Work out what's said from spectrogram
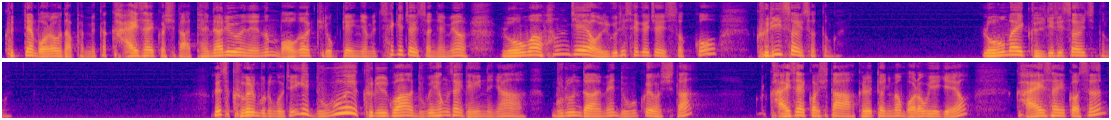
그때 뭐라고 답합니까? 가이사의 것이다. 데나리온에는 뭐가 기록되어 있냐면 새겨져 있었냐면 로마 황제의 얼굴이 새겨져 있었고 글이 써 있었던 거예요. 로마의 글들이 써 있었던 거예요. 그래서 그걸 물은 거죠. 이게 누구의 글과 누구의 형상이 되어 있느냐? 물은 다음에 누구 의 것이다? 가이사의 것이다. 그랬더니만 뭐라고 얘기해요? 가이사의 것은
